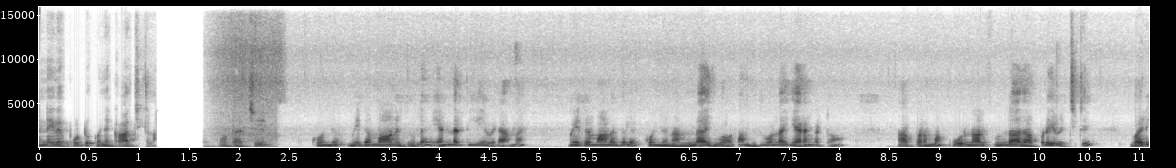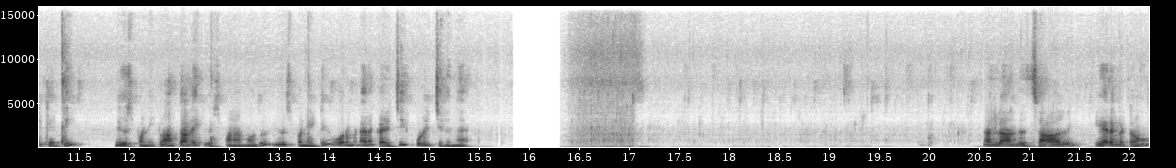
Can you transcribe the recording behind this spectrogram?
எண்ணெயில் போட்டு கொஞ்சம் காய்ச்சிக்கலாம். போட்டாச்சு. கொஞ்சம் மிதமான இதில் எண்ணெய் தீய விடாமல் மிதமான இதில் கொஞ்சம் நல்லா இதுவாகட்டும். அந்த இதுவெல்லாம் இறங்கட்டும். அப்புறமா ஒரு நாள் ஃபுல்லாக அதை அப்படியே வச்சுட்டு வடிகட்டி யூஸ் பண்ணிக்கலாம். தலைக்கு யூஸ் பண்ணும்போது யூஸ் பண்ணிவிட்டு ஒரு மணி நேரம் கழித்து குளிச்சிடுங்க. நல்லா அந்த சாறு இறங்கட்டும்.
